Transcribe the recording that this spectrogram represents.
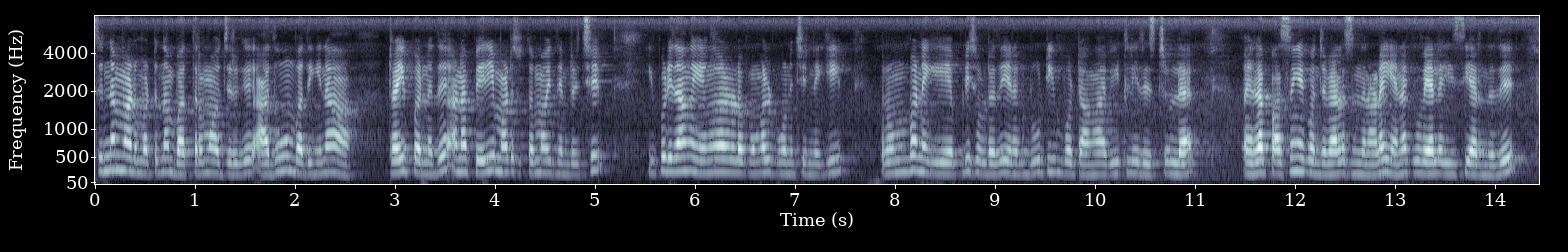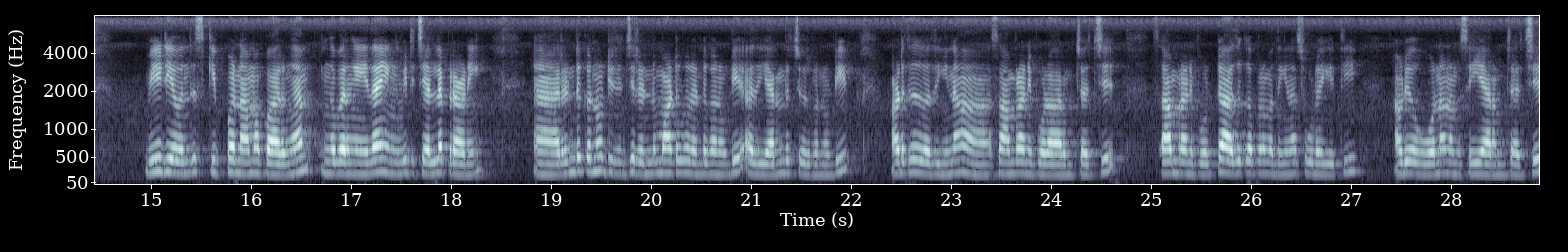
சின்ன மாடு மட்டும்தான் பத்திரமா வச்சுருக்கு. அதுவும் பார்த்திங்கன்னா ட்ரை பண்ணுது. ஆனால் பெரிய மாடு சுத்தமாகவே தின்றுச்சு. இப்படி தாங்க எங்களோட பொங்கல் போணுச்சு இன்றைக்கி ரொம்ப இன்றைக்கி எப்படி சொல்கிறது எனக்கு டியூட்டியும் போட்டாங்க. வீட்லேயும் ரெஸ்ட் இல்லை. எல்லாம் பசங்க கொஞ்சம் வேலை செஞ்சனால எனக்கு வேலை ஈஸியாக இருந்தது. வீடியோ வந்து ஸ்கிப் பண்ணாமல் பாருங்கள் இங்கே பாருங்கள் இதான் எங்கள் வீட்டு செல்ல பிராணி ரெண்டு கண்ணுட்டி இருந்துச்சு ரெண்டு மாட்டுக்கும் ரெண்டு கண்ணுட்டி அது இறந்துருச்சு ஒரு கண்ணுட்டி. அடுத்தது பார்த்திங்கன்னா சாம்பிராணி போட ஆரம்பிச்சாச்சு. சாம்பிராணி போட்டு அதுக்கப்புறம் பார்த்திங்கன்னா சூடை ஏற்றி அப்படியே ஒவ்வொன்றா நம்ம செய்ய ஆரம்பிச்சாச்சு.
